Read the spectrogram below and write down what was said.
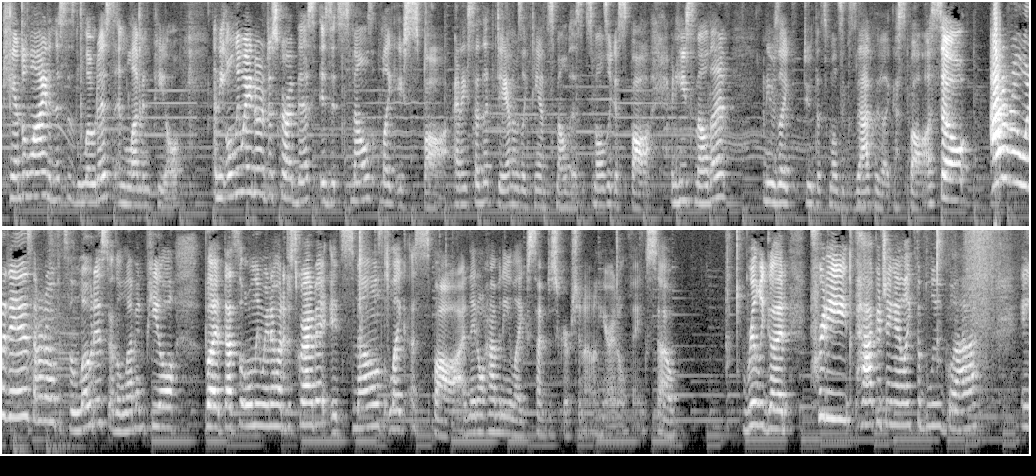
candle line, and this is Lotus and Lemon Peel. And the only way I know to describe this is it smells like a spa. And I said that Dan, I was like, Dan, smell this. It smells like a spa. And he smelled it. And he was like, dude, that smells exactly like a spa. So I don't know what it is. I don't know if it's the lotus or the lemon peel, but that's the only way I know how to describe it. It smells like a spa and they don't have any like scent description on here, I don't think. So really good, pretty packaging. I like the blue glass. And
